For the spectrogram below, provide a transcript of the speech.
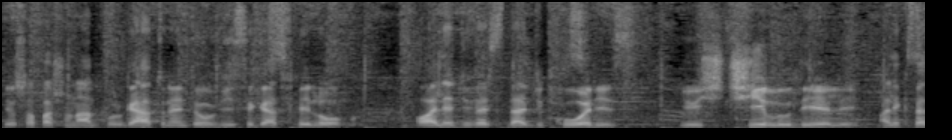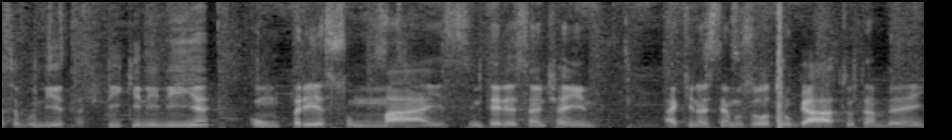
Eu sou apaixonado por gato, né? Então eu vi esse gato e fiquei louco. Olha a diversidade de cores e o estilo dele. Olha que peça bonita, pequenininha, com um preço mais interessante ainda. Aqui nós temos outro gato também.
